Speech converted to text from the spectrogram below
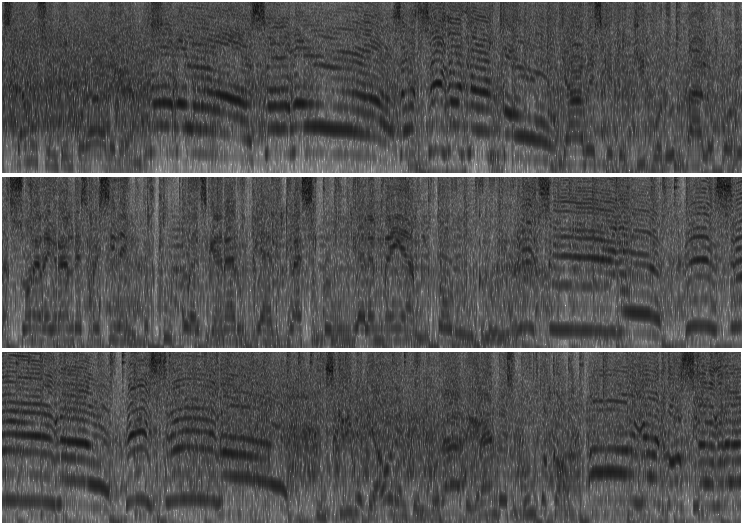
Estamos en temporada de grandes. ¡Se va! ¡Se sigue yendo! Cada vez que tu equipo de un palo por la zona de grandes presidente, tú puedes ganar un viaje al Clásico Mundial en Miami, todo incluido. ¡Y sigue! ¡Y sigue! ¡Y sigue! Inscríbete ahora en temporadadegrandes.com. ¡Ay, esto sí es grande!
